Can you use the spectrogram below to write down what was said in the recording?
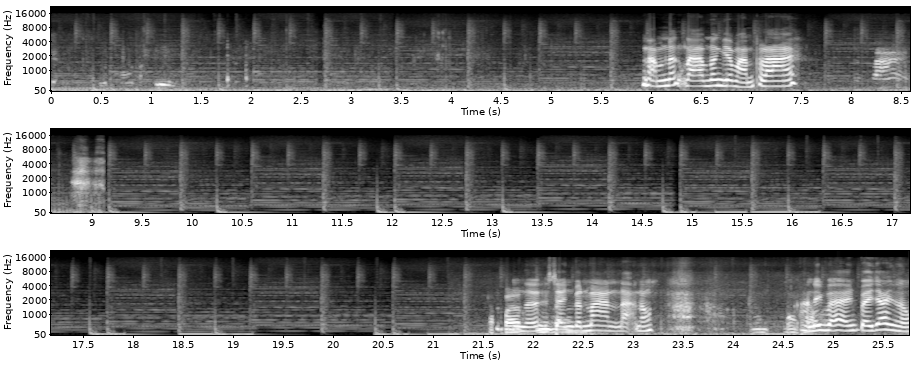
ចិត្ត វាហៅតាភ្លៀងណាំនឹងដើមនឹងយកបានផ្លែតែនៅចាញ់ប៉ុន្មានដាក់នោះបងអានេះវែងពេកហើយហ្នឹង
